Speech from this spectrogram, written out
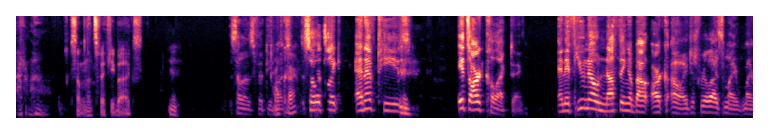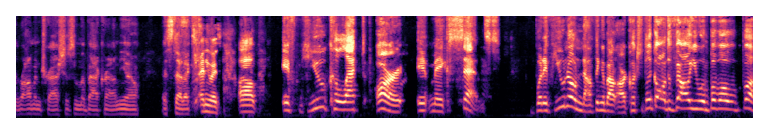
I don't know. Something that's fifty bucks. Something's fifty bucks. Okay. So it's like NFTs. it's art collecting, And if you know nothing about arc, oh, I just realized my my ramen trash is in the background. You know, aesthetics. Anyways, uh, if you collect art, it makes sense. But if you know nothing about art collections, like oh the value and blah blah blah. blah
